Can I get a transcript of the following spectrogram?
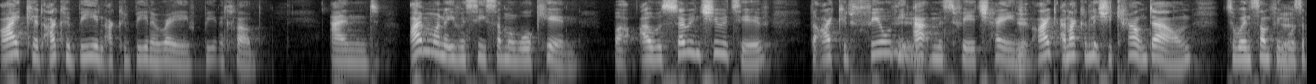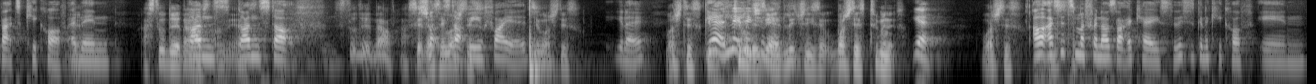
I could I could be in I could be in a rave, be in a club, and I want to even see someone walk in, but I was so intuitive that I could feel the atmosphere change, and I and I could literally count down to when something Yeah. was about to kick off, and then I still do it now. Guns still, yeah. guns start, Still do it now. I sit there shots say, start this. being fired. Say, watch this. You know, Watch this. Yeah, Give- li- two minutes. Yeah, literally. literally. Say, watch this. Two minutes. yeah. Watch this. Oh, I said to my friend, I was like, okay, so this is going to kick off in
